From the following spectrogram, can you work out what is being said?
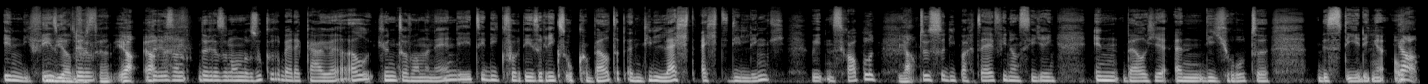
in die Facebook. In die er, ja, ja. Er, is een, er is een onderzoeker bij de KUL, Gunther van den Einde heet die, die ik voor deze reeks ook gebeld heb. En die legt echt die link, wetenschappelijk, ja. tussen die partijfinanciering in België en die grote bestedingen. Ja,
